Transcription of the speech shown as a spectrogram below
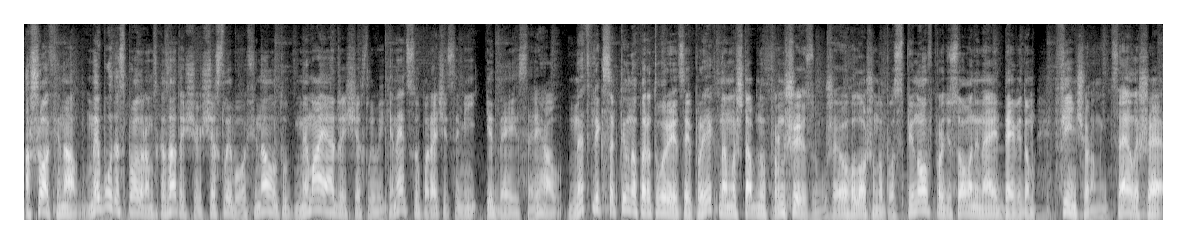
А що фінал? Не буде спойлером сказати, що щасливого фіналу тут немає, адже щасливий кінець суперечить самій ідеї серіалу. Netflix активно перетворює цей проєкт на масштабну франшизу. Уже оголошено про спін-офф, продюсований навіть Девідом Фінчером, і це лише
